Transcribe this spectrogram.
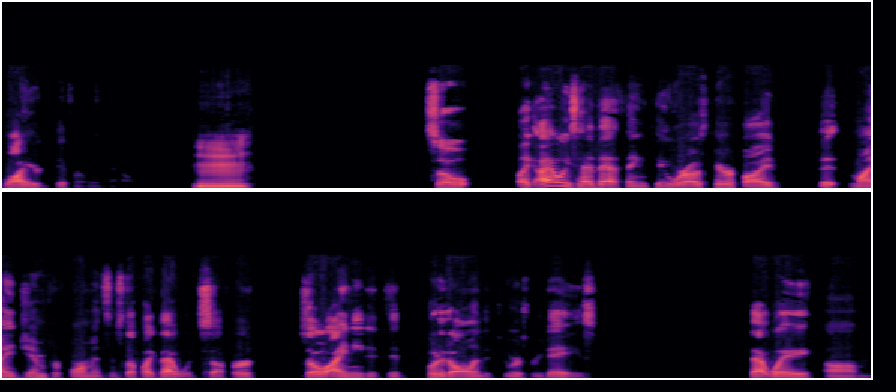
wired differently now. Mm, So, like, I always had that thing too, where I was terrified that my gym performance and stuff like that would suffer. So I needed to put it all into two or three days. That way, um,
